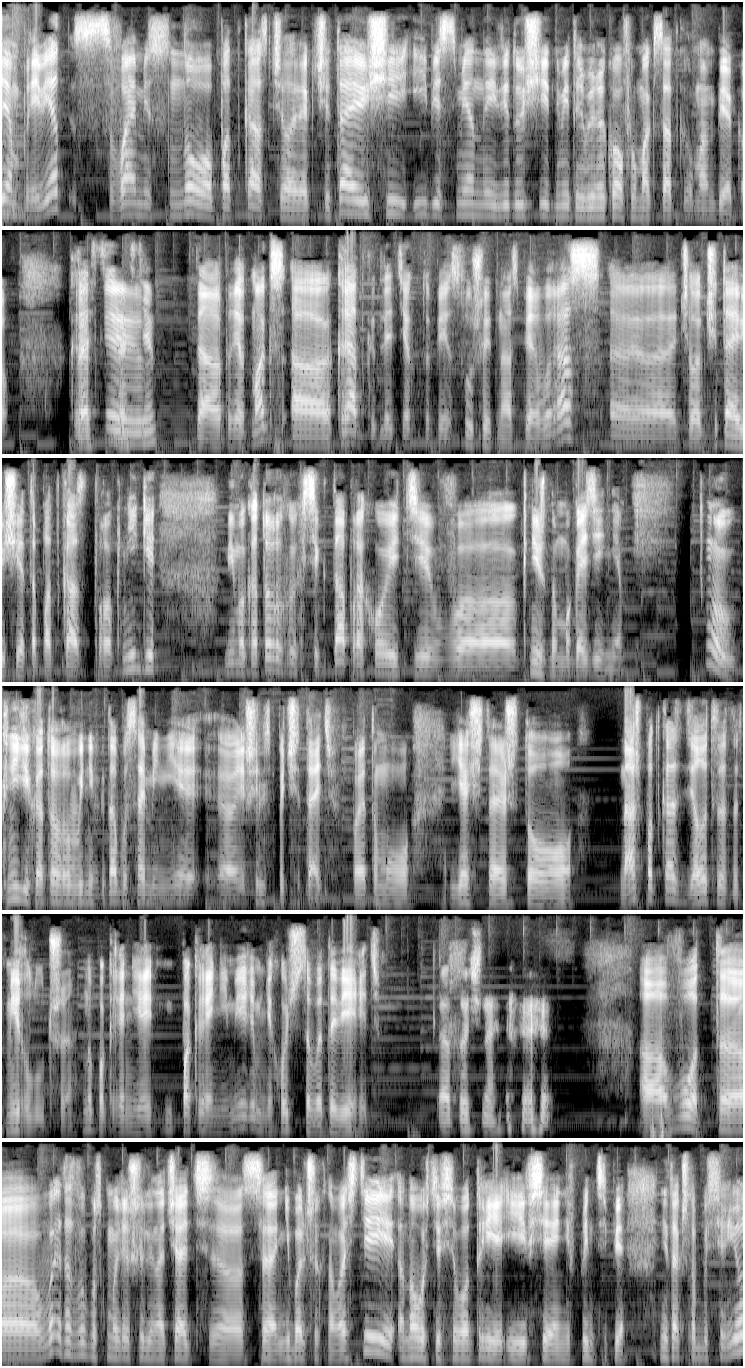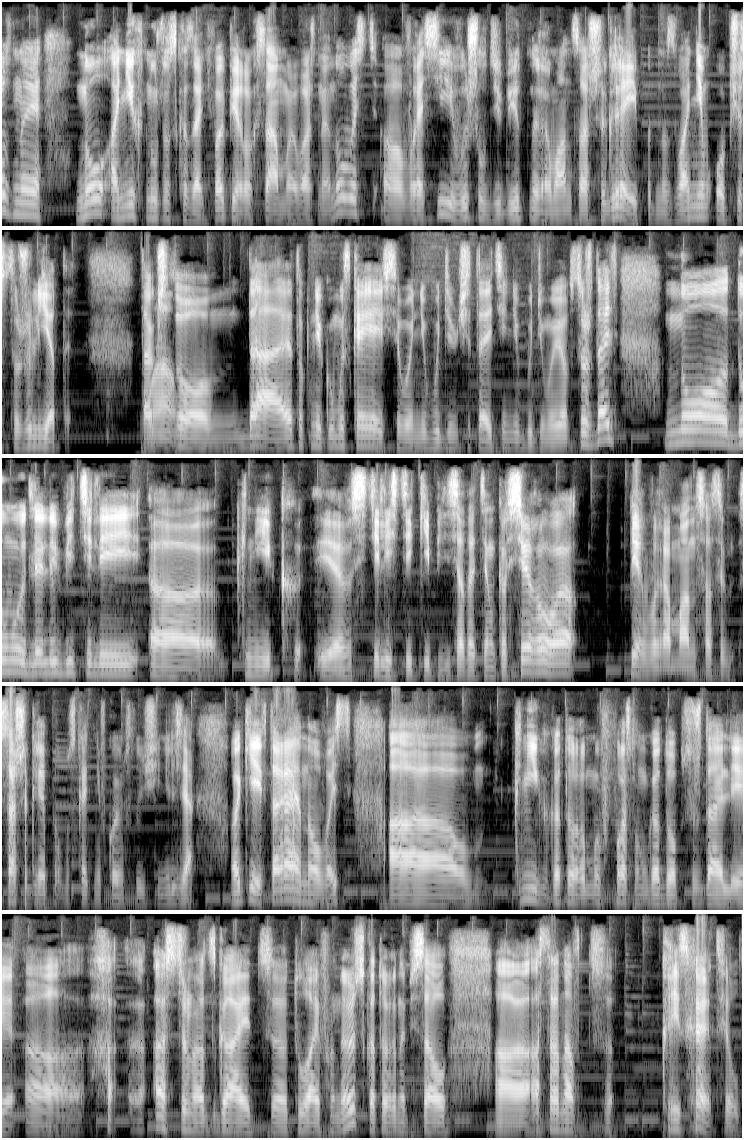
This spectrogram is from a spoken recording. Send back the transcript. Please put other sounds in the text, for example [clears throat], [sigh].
Всем привет! С вами снова подкаст «Человек читающий» и бессменные ведущие Дмитрий Бирюков и Максат Курманбеков. Здрасте, здрасте. Да, привет, Макс. А, кратко для тех, кто слушает нас первый раз. Э, «Человек читающий» — это подкаст про книги, мимо которых вы всегда проходите в э, книжном магазине ну, книги, которые вы никогда бы сами не э, решились почитать. Поэтому я считаю, что наш подкаст делает этот мир лучше. Ну, по крайней, по крайней мере, мне хочется в это верить. Да, точно. [laughs] А, вот, э, в этот выпуск мы решили начать э, с небольших новостей. Новости всего три, и все они, в принципе, не так чтобы серьезные, но о них нужно сказать. Во-первых, самая важная новость. Э, в России вышел дебютный роман Саши Грей под названием «Общество Жульетты». Так Вау. что, да, эту книгу мы, скорее всего, не будем читать и не будем ее обсуждать. Но, думаю, для любителей э, книг э, в стилистике 50 оттенков серого первый роман Саши, Саши Грей пропускать ни в коем случае нельзя. Окей, вторая новость. А, книга, которую мы в прошлом году обсуждали, uh, Astronaut's Guide to Life on Earth, которую написал uh, астронавт Крис Хертфилд,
